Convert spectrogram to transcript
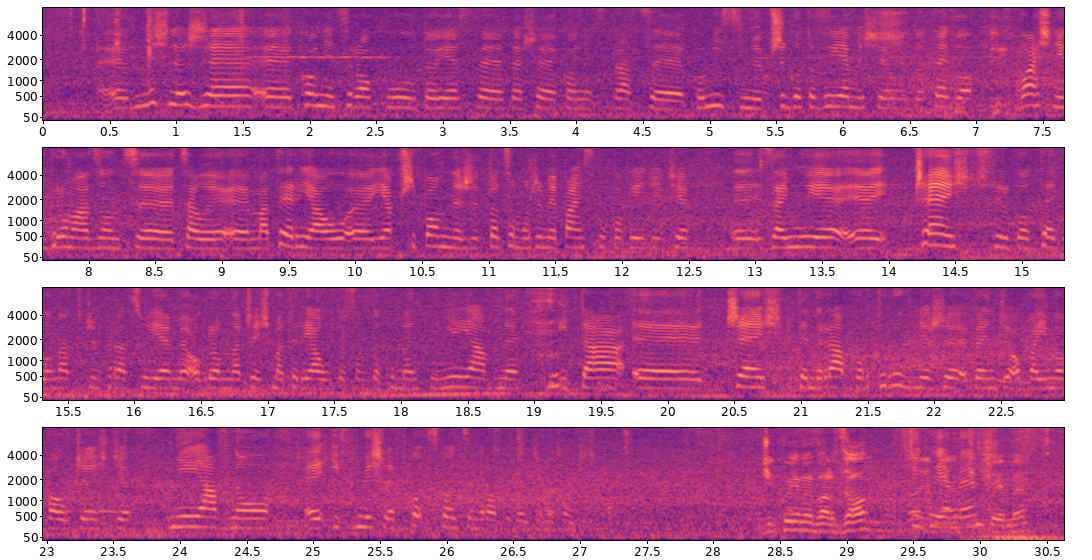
E, Myślę, że e, koniec roku to jest e, też koniec pracy komisji. My przygotowujemy się do tego właśnie gromadząc cały materiał. Ja przypomnę, że to, co możemy Państwu powiedzieć, zajmuje część tylko tego, nad czym pracujemy. Ogromna część materiałów to są dokumenty niejawne i ta część ten raport również będzie obejmował część niejawną i myślę z końcem roku będziemy kończyć. Dziękujemy bardzo. Dziękujemy. Dziękujemy.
